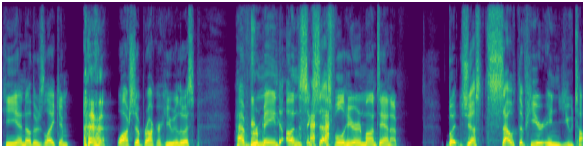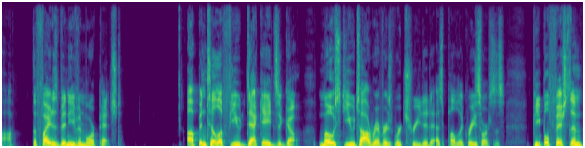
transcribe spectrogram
he and others like him, washed up rocker Huey Lewis, have remained unsuccessful here in Montana. But just south of here in Utah, the fight has been even more pitched. Up until a few decades ago, most Utah rivers were treated as public resources. People fished them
